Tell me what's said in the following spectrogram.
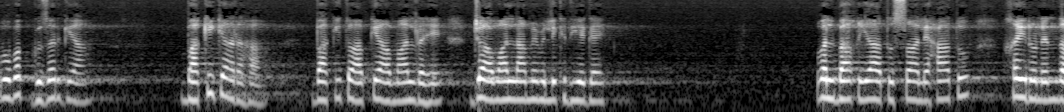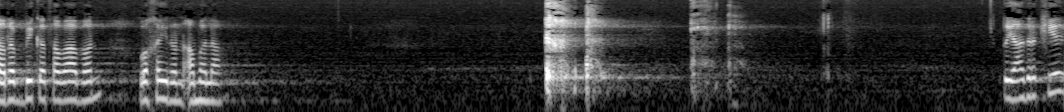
وہ وقت گزر گیا، باقی کیا رہا؟ باقی تو آپ کے اعمال رہے، جو اعمال نامے میں لکھ دیے گئے۔ والباقیات الصالحات خیر عند ربک ثوابا وخیر عملا. تو یاد رکھیے،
